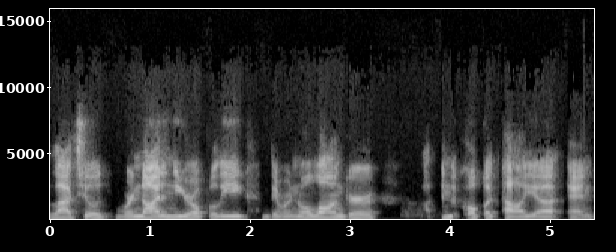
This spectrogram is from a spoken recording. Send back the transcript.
Lazio were not in the Europa League. They were no longer in the Coppa Italia, and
